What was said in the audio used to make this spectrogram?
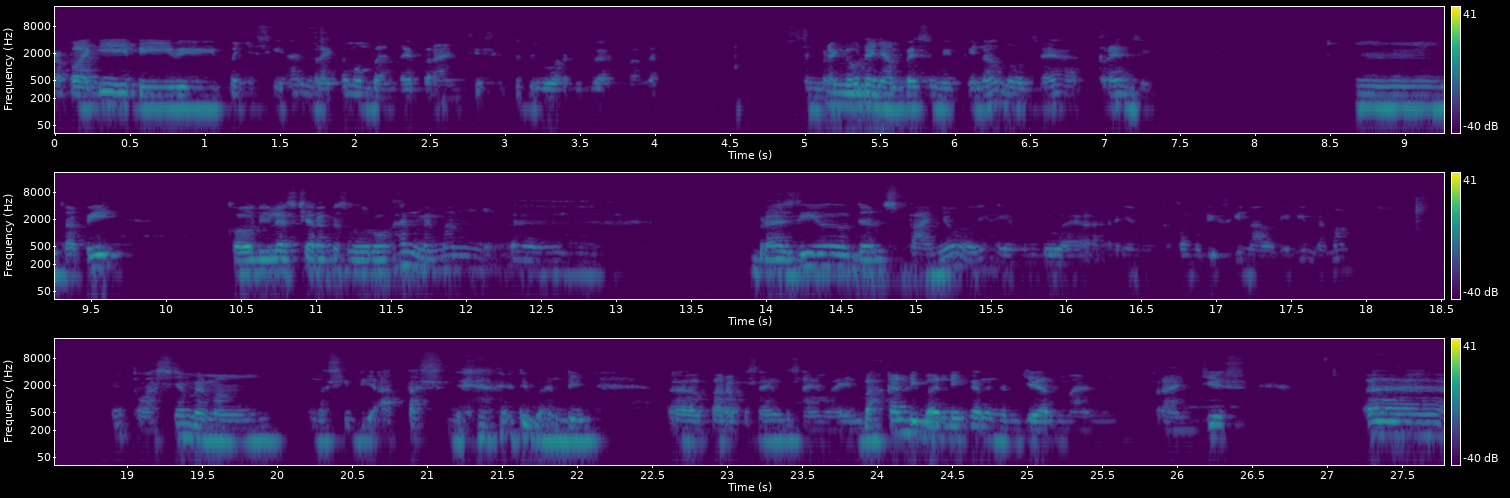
Apalagi di penyisihan mereka membantai Perancis itu di luar dugaan banget dan mereka hmm. udah nyampe semifinal menurut saya keren sih hmm, tapi kalau dilihat secara keseluruhan memang eh, Brazil dan Spanyol ya yang dua yang ketemu di final ini memang ya, kelasnya memang masih di atas dibanding uh, para pesaing-pesaing lain. Bahkan dibandingkan dengan Jerman, Prancis, uh,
